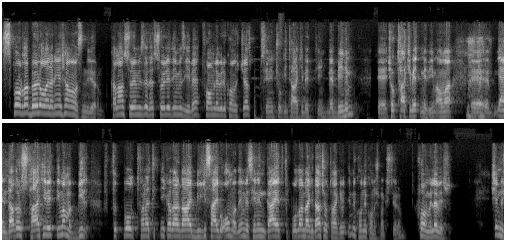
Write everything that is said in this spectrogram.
Sporda böyle olayların yaşanmamasını diliyorum. Kalan süremizde de söylediğimiz gibi Formula 1'i konuşacağız. Senin çok iyi takip ettiğin ve benim e, çok takip etmediğim ama e, yani daha doğrusu takip ettiğim ama bir futbol fanatikliği kadar daha bilgi sahibi olmadığım ve senin gayet futboldan belki daha çok takip ettiğin bir konuyu konuşmak istiyorum. Formula 1. Şimdi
